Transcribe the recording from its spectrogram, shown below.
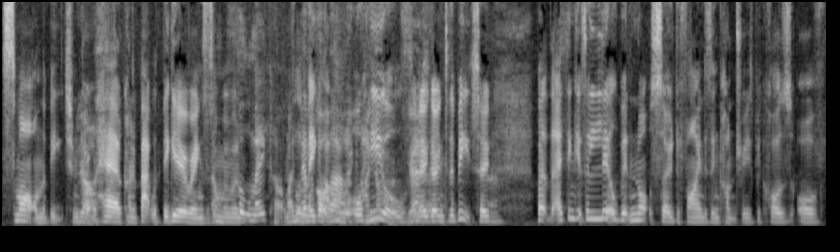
smart on the beach and Yeah. got the hair kind of back with big earrings, and some women Full makeup. I full never makeup got that. or, or I heels, you know, going to the beach. So, but I think it's a little bit not so defined as in countries because of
